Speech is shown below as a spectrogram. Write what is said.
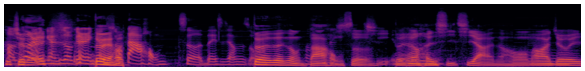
好，个觉得，哎、人感受，个人对感受，好大红色类似像这种，对对对，这种大红色气，对，嗯然后很喜气啊，然后妈妈就会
